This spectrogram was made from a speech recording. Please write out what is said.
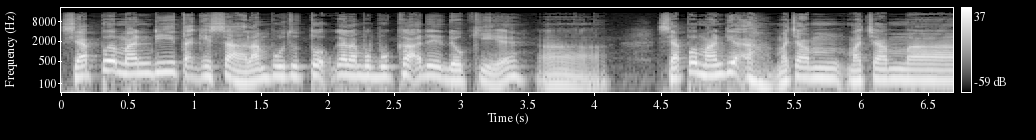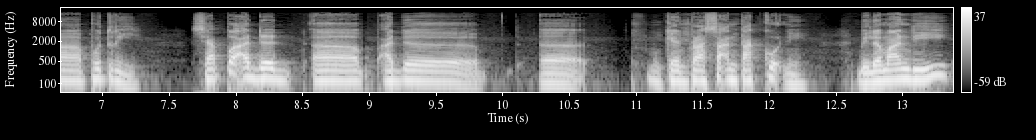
siapa mandi tak kisah. Lampu tutup kan lampu buka dia dia okey eh. Uh, siapa mandi ah macam macam uh, putri. Siapa ada uh, ada uh, mungkin perasaan takut ni? Bila mandi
